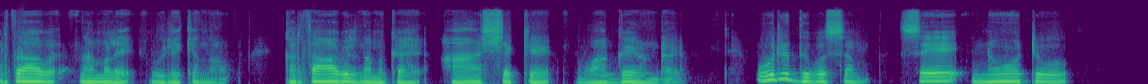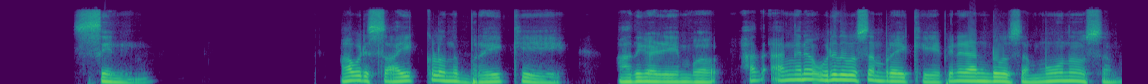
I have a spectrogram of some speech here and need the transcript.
കർത്താവ് നമ്മളെ വിളിക്കുന്നു. കർത്താവിൽ നമുക്ക് ആശയ്ക്ക് വകയുണ്ട്. ഒരു ദിവസം സേ നോ ടു സിൻ ആ ഒരു സൈക്കിൾ ഒന്ന് ബ്രേക്ക് ചെയ്യേ. അത് കഴിയുമ്പോൾ അത് അങ്ങനെ ഒരു ദിവസം ബ്രേക്ക് ചെയ്യുക പിന്നെ രണ്ട് ദിവസം മൂന്ന് ദിവസം.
